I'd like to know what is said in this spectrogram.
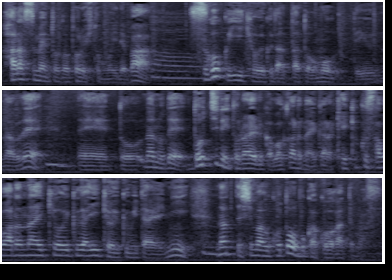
ハラスメントと取る人もいればすごくいい教育だったと思うっていうなのでうん。えーっとなのでどっちに取られるかわからないから結局触らない教育がいい教育みたいになってしまうことを僕は怖がってます。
